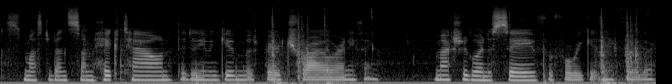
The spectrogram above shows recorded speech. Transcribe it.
This must have been some hick town. They didn't even give him a fair trial or anything. I'm actually going to save before we get any further.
